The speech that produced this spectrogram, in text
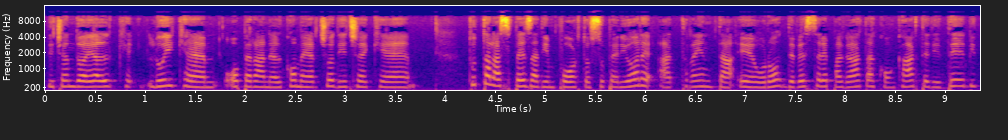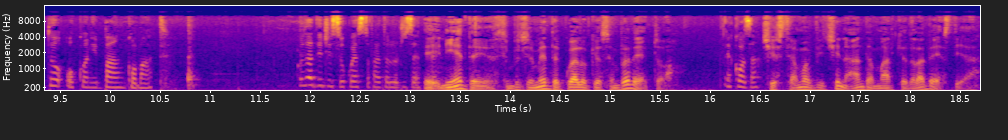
dicendo el che lui che opera nel commercio dice che tutta la spesa di importo superiore a 30 euro deve essere pagata con carte di debito o con i bancomat. Cosa dici su questo fratello Giuseppe? E niente, semplicemente quello che ho sempre detto. E cosa? Ci stiamo avvicinando al marchio della bestia.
